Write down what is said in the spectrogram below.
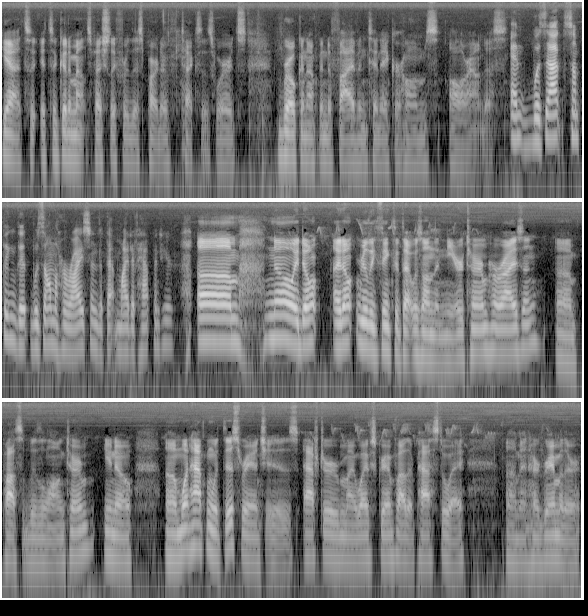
Yeah, it's a, it's a good amount, especially for this part of Texas where it's broken up into five and ten acre homes all around us. And was that something that was on the horizon that that might have happened here? Um, no, I don't. I don't really think that that was on the near term horizon. Um, possibly the long term. You know, um, what happened with this ranch is after my wife's grandfather passed away, um, and her grandmother,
